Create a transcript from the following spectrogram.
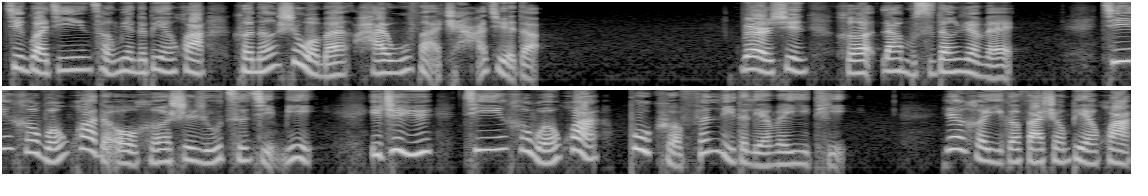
尽管基因层面的变化可能是我们还无法察觉的。威尔逊和拉姆斯登认为，基因和文化的耦合是如此紧密。以至于基因和文化不可分离地连为一体，任何一个发生变化，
